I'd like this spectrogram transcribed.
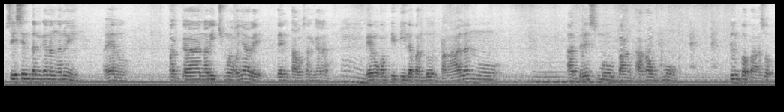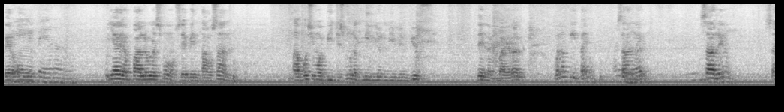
Sisendan ka ng ano eh. Ayan o. Pagka na-reach mo na kunyari, 10,000 ka na. Mm. Meron kang pipila pa doon. Pangalan mo, Mm. address mo, bank account mo. Doon papasok. Pero kung May pera, no? Kunyari, ang followers mo, 7,000. Tapos yung mga videos mo, nag-million-million views. Then, nag-viral. Walang kita yun. Sa ano yun? Sa ano yun? Sa...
